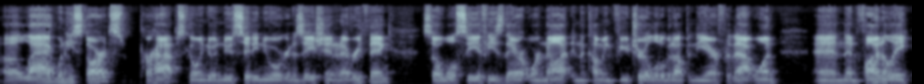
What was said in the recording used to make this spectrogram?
a, lag when he starts, perhaps going to a new city, new organization, and everything. So we'll see if he's there or not in the coming future. A little bit up in the air for that one. And then finally,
